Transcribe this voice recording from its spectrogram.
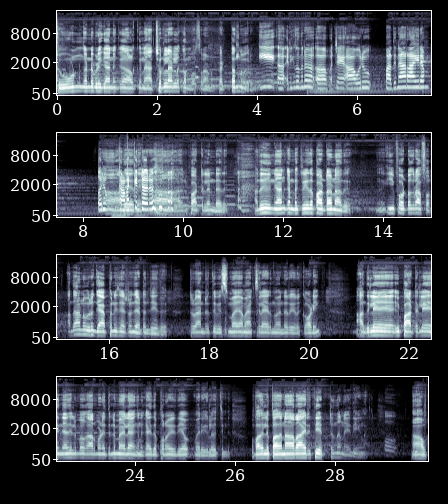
ട്യൂൺ കണ്ടുപിടിക്കാനൊക്കെ ആൾക്ക് നാച്ചുറൽ ആയിട്ടുള്ള കമ്പോസറാണ് പെട്ടെന്ന് വരും. ഈ എനിക്ക് തോന്നുന്നു മറ്റേ ആ ഒരു പതിനാറായിരം ഒരു കണക്കിന്റെ ഒരു പാട്ടിലുണ്ട് അത്. അത് ഞാൻ കണ്ടക്ട് ചെയ്ത പാട്ടാണ് അത്. ഈ ഫോട്ടോഗ്രാഫർ അതാണ് ഒരു ഗ്യാപ്പിന് ശേഷം ചേട്ടൻ ചെയ്തത്. ട്രിവാൻഡ്രത്ത് വിസ്മയ മാക്സിലായിരുന്നു എന്റെ റീ റെക്കോർഡിങ് അതിലെ ഈ പാട്ടിൽ ഞാൻ ചെല്ലുമ്പോൾ ഹാർമോണിയത്തിന്റെ മേലെ അങ്ങനെ കൈതപ്പുറം എഴുതിയ വരികൾ വെച്ചിട്ടുണ്ട്. അപ്പോൾ അതിൽ പതിനാറായിരത്തി എട്ട് എന്നാണ് എഴുതിയത് ആ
